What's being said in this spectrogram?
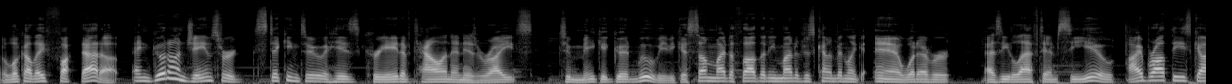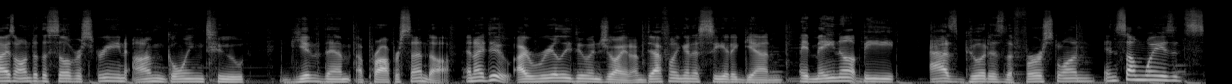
Look how they fucked that up. And good on James for sticking to his creative talent and his rights to make a good movie because some might have thought that he might have just kind of been like, eh, whatever, as he left MCU. I brought these guys onto the silver screen. I'm going to give them a proper send off. And I do. I really do enjoy it. I'm definitely going to see it again. It may not be as good as the first one. In some ways, it's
